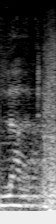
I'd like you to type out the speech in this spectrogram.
Blood.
